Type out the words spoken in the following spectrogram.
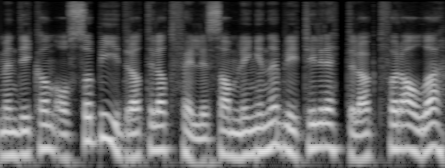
men de kan også bidra til at fellessamlingene blir tilrettelagt for alle.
